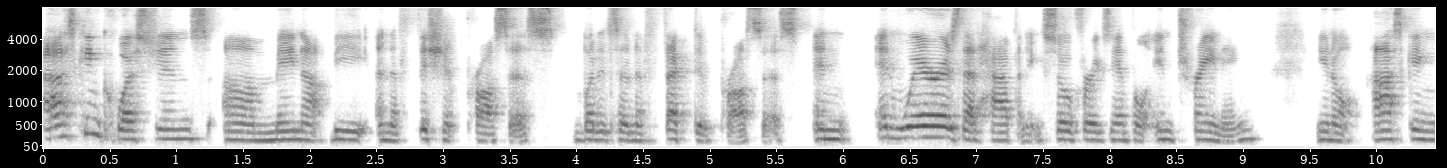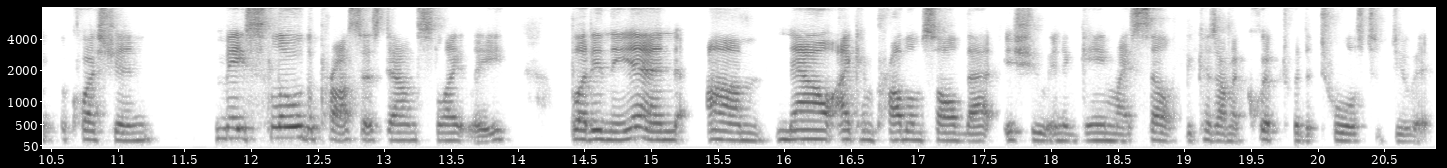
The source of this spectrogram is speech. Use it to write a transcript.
asking questions um, may not be an efficient process, but it's an effective process. And and where is that happening? So, for example, in training, you know, asking a question may slow the process down slightly, but in the end, um, now I can problem solve that issue in a game myself because I'm equipped with the tools to do it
